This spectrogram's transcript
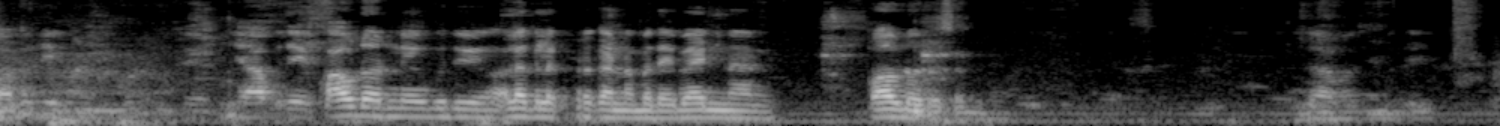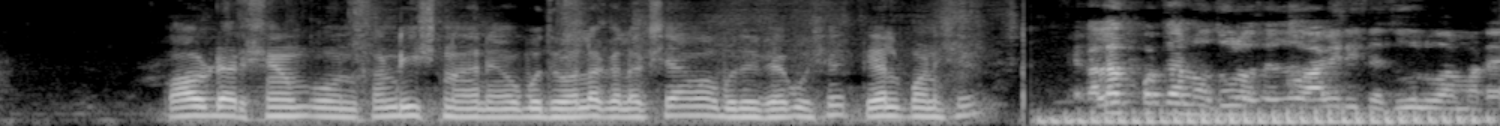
આ બધી પાણીની બોટલ છે. પછી આ બધી પાવડર ને એવું બધું અલગ અલગ પ્રકારના બધા બેડના પાવડરો છે બધી. પાવડર શેમ્પુ કન્ડિશનર એવું બધું અલગ અલગ છે. આમાં બધું ભેગું છે. તેલ પણ છે. એક અલગ પ્રકારનો ઝૂલો છે જો આવી રીતે ઝૂલવા માટે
